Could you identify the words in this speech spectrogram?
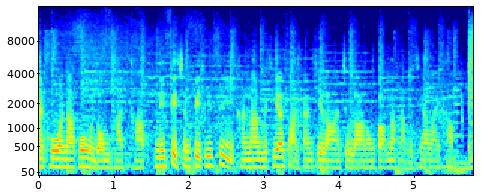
ายภูวนาถวงศ์อุดมพัฒน์ครับ นิสิตชั้นปีที่ 4 คณะวิทยาศาสตร์การกีฬาจุฬาลงกรณ์มหาวิทยาลัยครับ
